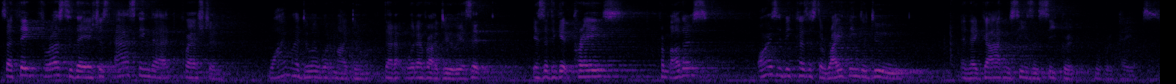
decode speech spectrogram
So I think for us today is just asking that question: Why am I doing what am I doing? That whatever I do, is it is it to get praise from others, or is it because it's the right thing to do, and that God who sees in secret will repay us?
